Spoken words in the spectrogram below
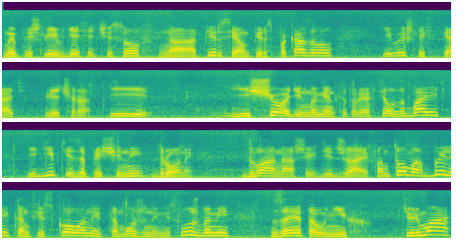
Мы пришли в 10 часов на пирс, я вам пирс показывал, и вышли в 5 вечера. И еще один момент, который я хотел добавить. В Египте запрещены дроны. Два наших DJI Фантома были конфискованы таможенными службами. За это у них тюрьма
